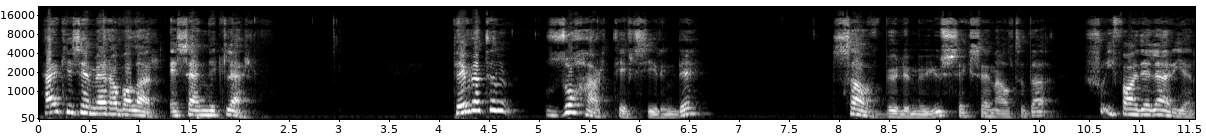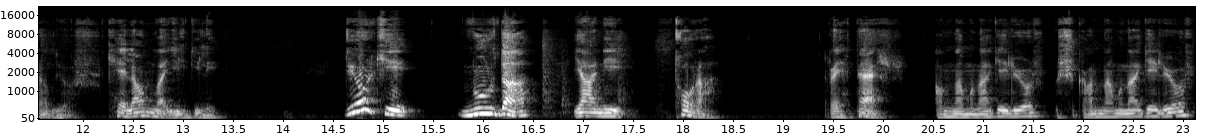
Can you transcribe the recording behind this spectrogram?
Herkese merhabalar, esenlikler. Tevrat'ın Zohar tefsirinde Sav bölümü 186'da şu ifadeler yer alıyor kelamla ilgili. Diyor ki nurda yani Tora, rehber anlamına geliyor, ışık anlamına geliyor.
